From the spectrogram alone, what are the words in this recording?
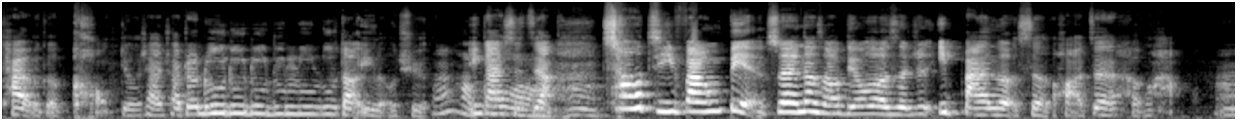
它有一个孔丢下去，它就噜噜噜噜噜噜到一楼去了，嗯哦、应该是这样，嗯、超级方便。所以那时候丢垃圾就是一般垃圾的话，真的很好。嗯、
